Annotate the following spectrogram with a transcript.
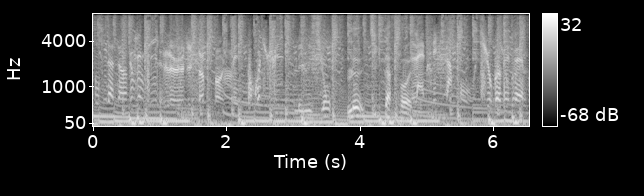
ventilateur D'où vient-il Le dictaphone. Mais pourquoi tu cries? L'émission Le Dictaphone. La dictaphone sur Bob FM.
